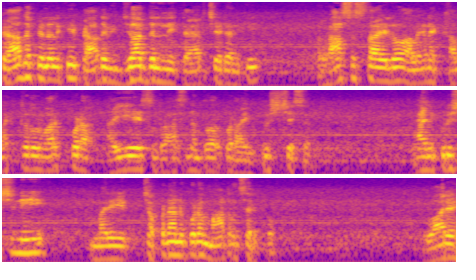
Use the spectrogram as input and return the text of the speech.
పేద పిల్లలకి పేద విద్యార్థుల్ని తయారు చేయడానికి రాష్ట్ర స్థాయిలో అలాగనే కలెక్టర్ల వరకు కూడా ఐఏఎస్ రాసినంత వరకు కూడా ఆయన కృషి చేశారు ఆయన కృషిని మరి చెప్పడానికి కూడా మాటలు సరిపో వారే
